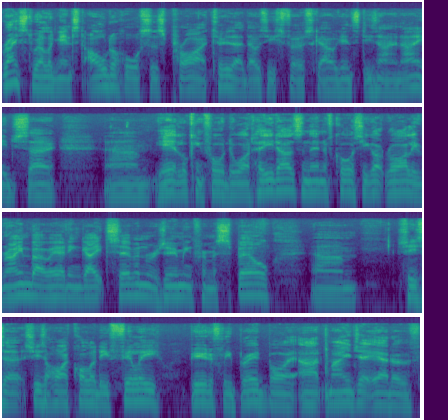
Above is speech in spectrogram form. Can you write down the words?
raced well against older horses prior to that. That was his first go against his own age. So, um, yeah, looking forward to what he does. And then, of course, you got Riley Rainbow out in gate seven, resuming from a spell. Um, she's a she's a high quality filly, beautifully bred by Art Major out of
